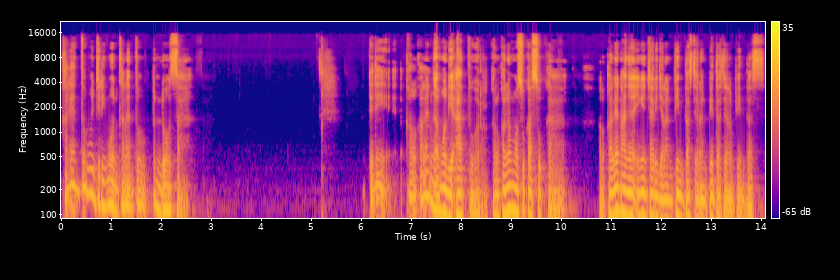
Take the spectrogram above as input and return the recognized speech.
Kalian tuh mujrimun kalian tuh pendosa. Jadi kalau kalian nggak mau diatur kalau kalian mau suka-suka kalau kalian hanya ingin cari jalan pintas jalan pintas jalan pintas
